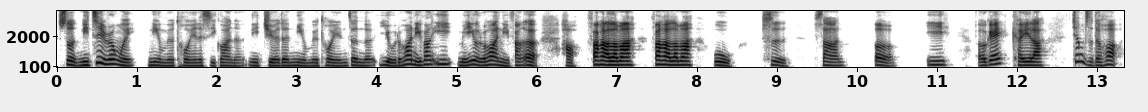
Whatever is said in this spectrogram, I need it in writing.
所以你自己认为你有没有拖延的习惯呢？你觉得你有没有拖延症呢？有的话你放一，没有的话你放二。好，放好了吗？放好了吗？五、四、三、二、一，OK，可以了。这样子的话，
